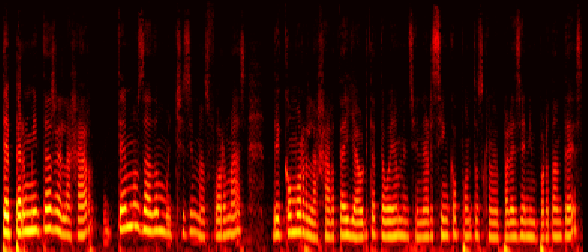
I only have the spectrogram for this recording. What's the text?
te permitas relajar. Te hemos dado muchísimas formas de cómo relajarte y ahorita te voy a mencionar cinco puntos que me parecen importantes.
